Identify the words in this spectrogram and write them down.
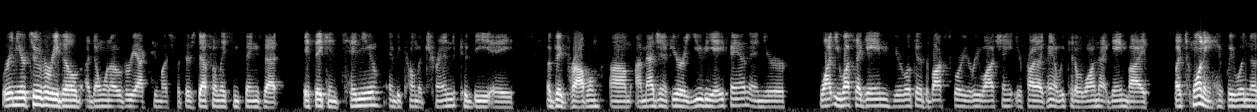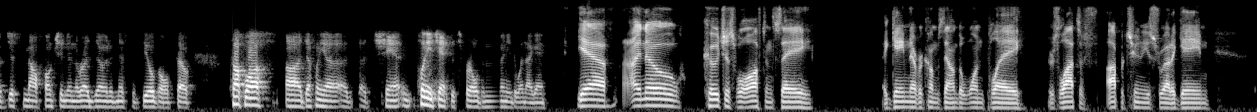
we're in year two of a rebuild. I don't want to overreact too much, but there's definitely some things that if they continue and become a trend could be a a big problem. Um, I imagine if you're a UVA fan and you're you watch that game, you're looking at the box score, you're rewatching it, you're probably like, man, we could have won that game by by 20 if we wouldn't have just malfunctioned in the red zone and missed the field goal. So tough loss. Uh, definitely a, a, a chance, plenty of chances for Old Dominion to win that game. Yeah, I know coaches will often say a game never comes down to one play. There's lots of opportunities throughout a game,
